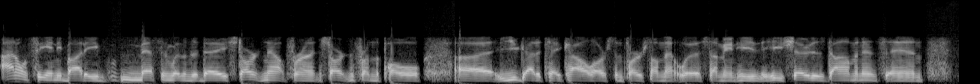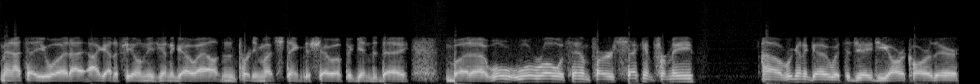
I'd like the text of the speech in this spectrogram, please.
I don't see anybody messing with him today. Starting out front, starting from the pole, uh, you got to take Kyle Larson first on that list. I mean, he he showed his dominance And man, I tell you what, I, I got a feeling he's going to go out and pretty much stink the show up again today. But uh, we'll we'll roll with him first. Second for me, uh, we're going to go with the JGR car there.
